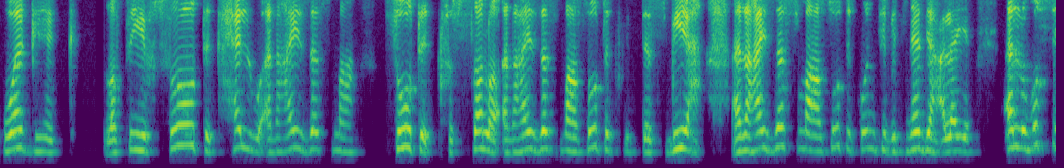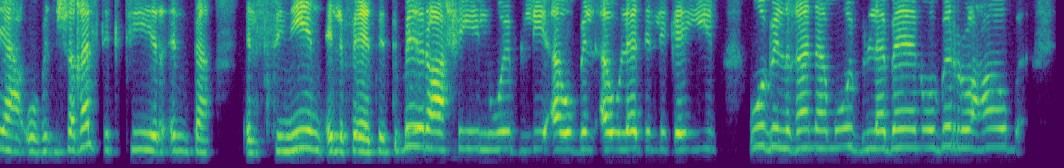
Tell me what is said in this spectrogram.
وجهك لطيف صوتك حلو. أنا عايز أسمع صوتك في الصلاة. أنا عايز أسمع صوتك في التسبيح. أنا عايز أسمع صوتك وأنت بتنادي عليا. قال له بص يا يعقوب انشغلت كتير أنت السنين اللي فاتت براحيل وبليئه وبالاولاد اللي جايين وبالغنم وبلبان وبالرعاه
